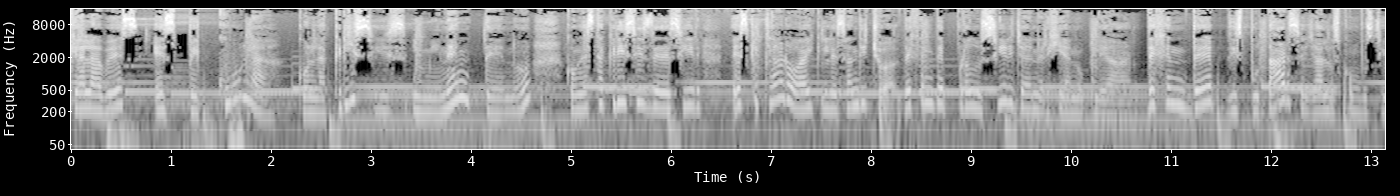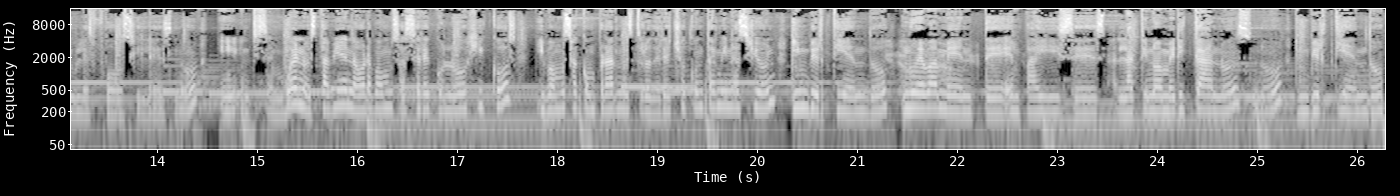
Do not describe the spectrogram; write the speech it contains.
que a la vez especula con la crisis inminente, ¿no? Con esta crisis de decir, es que claro, hay, les han dicho, dejen de producir ya energía nuclear, dejen de disputarse ya los combustibles fósiles, ¿no? Y dicen, bueno, está bien, ahora vamos a ser ecológicos y vamos a comprar nuestro derecho a contaminación invirtiendo nuevamente en países latinoamericanos, ¿no? Invirtiendo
